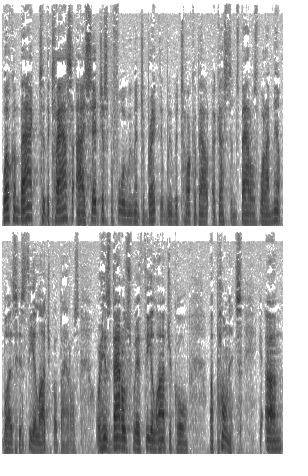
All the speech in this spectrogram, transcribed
Welcome back to the class. I said just before we went to break that we would talk about Augustine's battles. What I meant was his theological battles, or his battles with theological opponents. Um,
